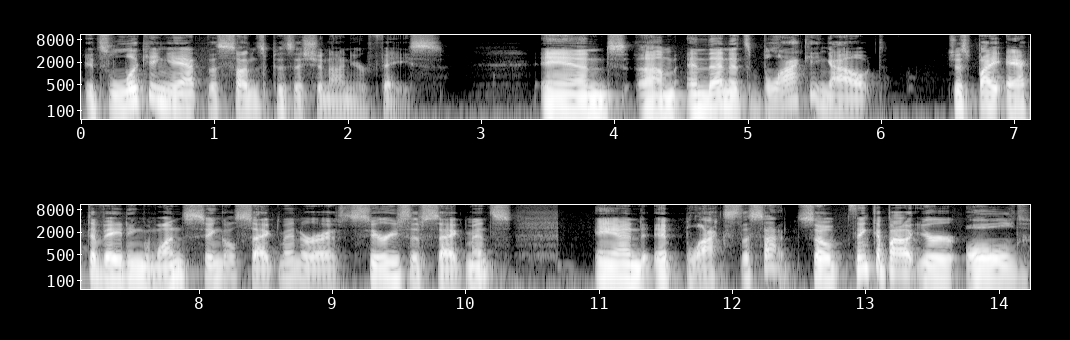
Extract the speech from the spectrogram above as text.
it's looking at the sun's position on your face. And, um, and then it's blocking out just by activating one single segment or a series of segments, and it blocks the sun. So think about your old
